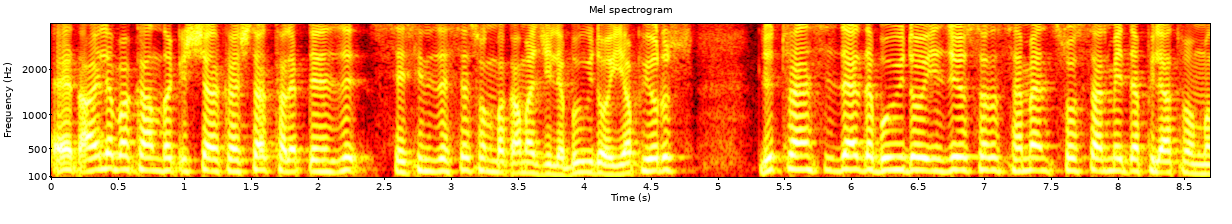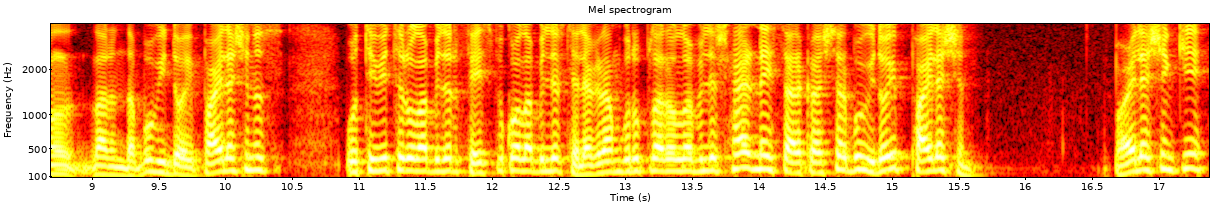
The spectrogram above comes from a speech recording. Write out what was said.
Evet Aile Bakanlığı'ndaki işçi arkadaşlar taleplerinizi sesinize ses olmak amacıyla bu videoyu yapıyoruz. Lütfen sizler de bu videoyu izliyorsanız hemen sosyal medya platformlarında bu videoyu paylaşınız. Bu Twitter olabilir, Facebook olabilir, Telegram grupları olabilir. Her neyse arkadaşlar bu videoyu paylaşın. Paylaşın ki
